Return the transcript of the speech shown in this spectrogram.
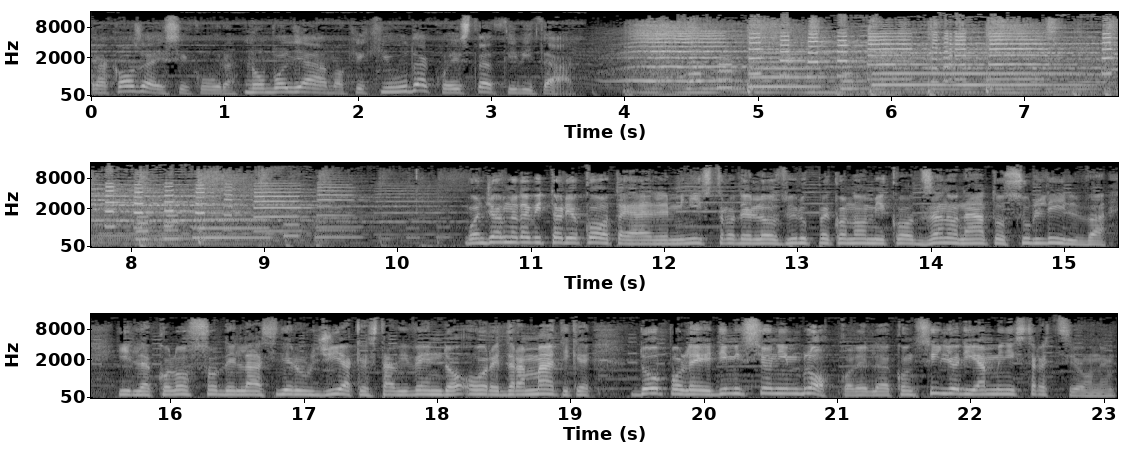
Una cosa è sicura, non vogliamo che chiuda questa attività. Buongiorno da Vittorio Cota, il ministro dello sviluppo economico Zanonato sull'Ilva, il colosso della siderurgia che sta vivendo ore drammatiche dopo le dimissioni in blocco del Consiglio di amministrazione.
